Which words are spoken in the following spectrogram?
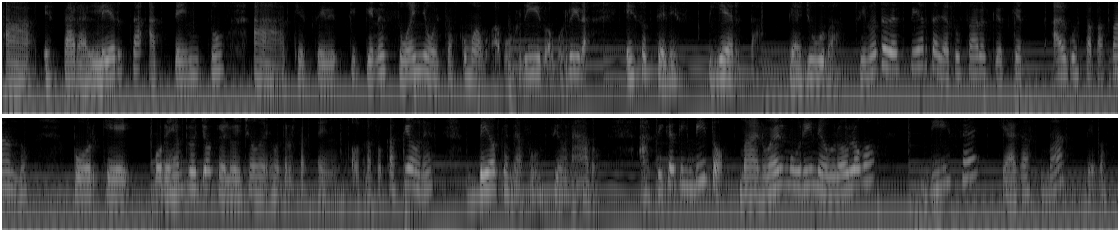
a estar alerta, atento, a que si tienes sueño o estás como aburrido, aburrida, eso te despierta, te ayuda. Si no te despierta, ya tú sabes que es que algo está pasando, porque, por ejemplo, yo que lo he hecho en, otros, en otras ocasiones, veo que me ha funcionado. Así que te invito, Manuel Murí, neurólogo, dice que hagas más de dos,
